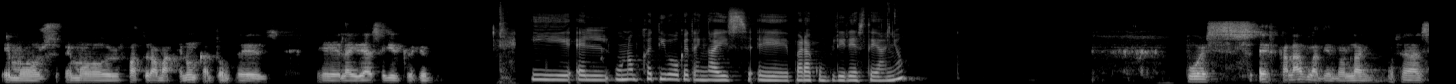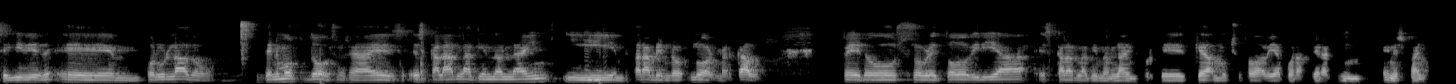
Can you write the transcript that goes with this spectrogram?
hemos, hemos facturado más que nunca. Entonces, la idea es seguir creciendo. ¿Y el, un objetivo que tengáis eh, para cumplir este año? Pues escalar la tienda online. O sea, seguir, eh, por un lado, tenemos dos, o sea, es escalar la tienda online y empezar a abrir nuevos mercados. Pero sobre todo diría escalar la tienda online, porque queda mucho todavía por hacer aquí en, España.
